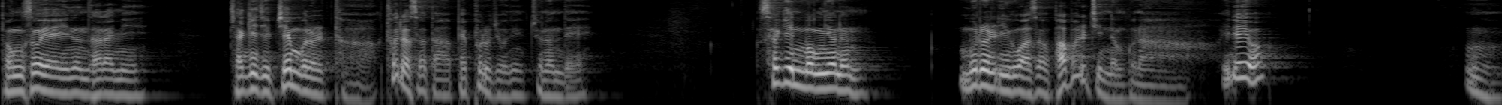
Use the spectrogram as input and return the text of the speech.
동서에 있는 사람이 자기 집 재물을 턱 털어서 다 베풀어 주는데 석인 목녀는 물을 이고 와서 밥을 짓는구나. 이래요. 음.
